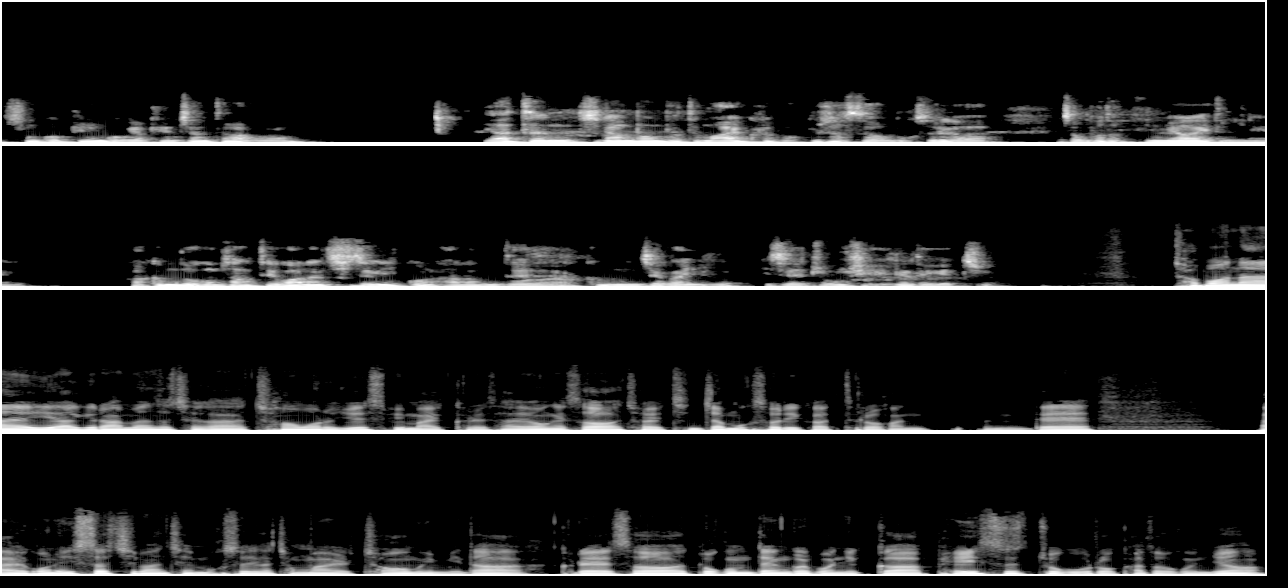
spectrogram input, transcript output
손꼽히는 곡이라 괜찮더라고요. 여하튼 지난번부터 마이크를 바꾸셔서 목소리가 전보다 분명하게 들리네요. 가끔 녹음 상태에 관한 지적이 있곤 하는데 그 문제가 이제 조금씩 해결되겠죠. 저번에 이야기를 하면서 제가 처음으로 USB 마이크를 사용해서 저의 진짜 목소리가 들어갔는데 알고는 있었지만 제 목소리가 정말 저음입니다. 그래서 녹음된 걸 보니까 베이스 쪽으로 가더군요.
